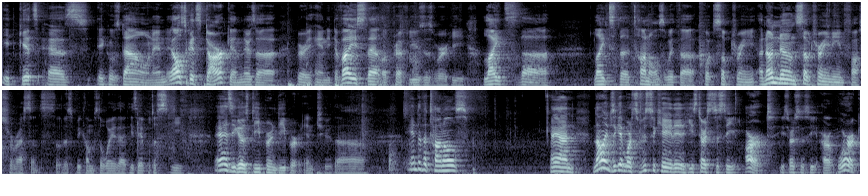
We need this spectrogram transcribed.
it gets as it goes down, and it also gets dark. And there's a very handy device that Lovecraft uses where he lights the lights the tunnels with a quote subterranean, an unknown subterranean phosphorescence. So this becomes the way that he's able to see as he goes deeper and deeper into the into the tunnels. And not only does he get more sophisticated, he starts to see art. He starts to see artwork.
